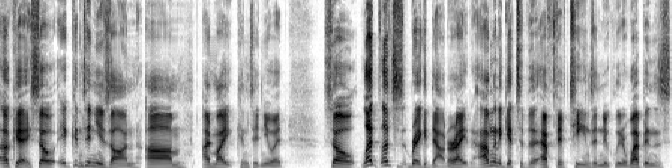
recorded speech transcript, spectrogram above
Okay, so it continues on. Um, I might continue it. So let let's break it down. All right, I'm gonna get to the F-15s and nuclear weapons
